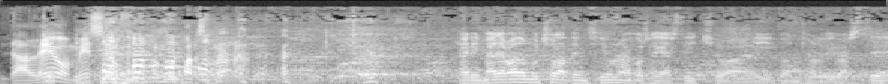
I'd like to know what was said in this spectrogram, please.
de Leo Messi al Fútbol Club Barcelona. Gary, me ha llamado mucho la atención una cosa que has dicho ahí con Jordi Basté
